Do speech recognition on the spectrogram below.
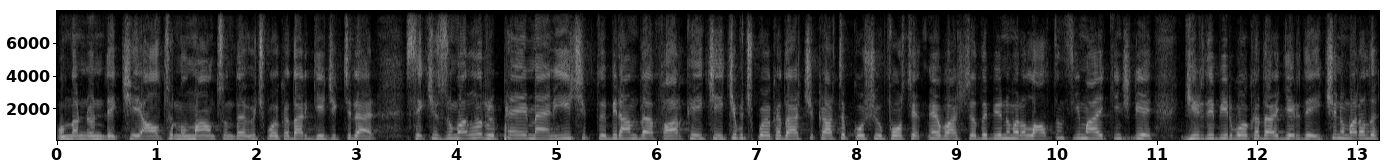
Onların önündeki 6 numaralı Mountain'da 3 boy kadar geciktiler. 8 numaralı Repairman iyi çıktı. Bir anda farkı 2-2,5 boy kadar çıkartıp koşuyu force etmeye başladı. 1 numaralı Altın Sima ikinciliğe girdi. 1 boy kadar geride. 2 numaralı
